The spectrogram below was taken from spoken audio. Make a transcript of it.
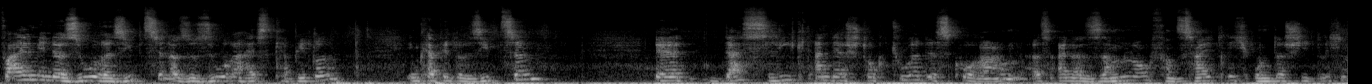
Vor allem in der Sure 17, also Sure heißt Kapitel, im Kapitel 17. Äh, das liegt an der Struktur des Koran als einer Sammlung von zeitlich unterschiedlichen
